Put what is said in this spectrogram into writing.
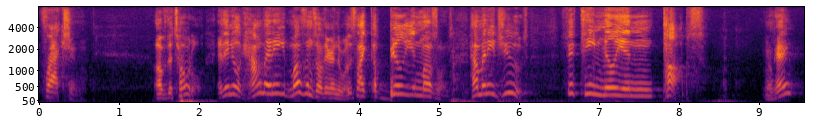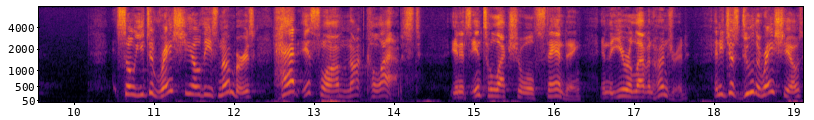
fraction of the total. And then you look, how many Muslims are there in the world? It's like a billion Muslims. How many Jews? 15 million tops. Okay? So you ratio these numbers, had Islam not collapsed in its intellectual standing in the year 1100, and you just do the ratios,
